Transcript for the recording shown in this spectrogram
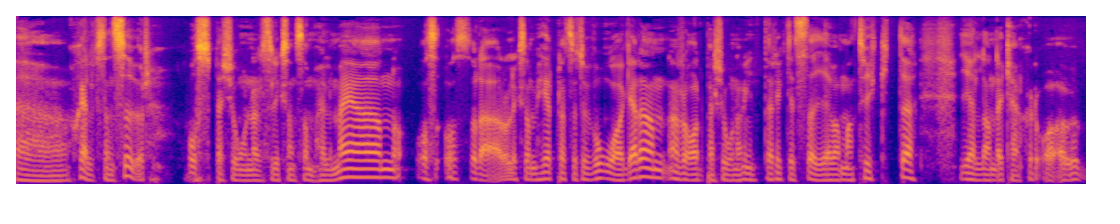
uh, självcensur hos personer liksom, som höll med en och, och sådär. Och liksom helt plötsligt vågade en, en rad personer inte riktigt säga vad man tyckte gällande kanske då eh,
